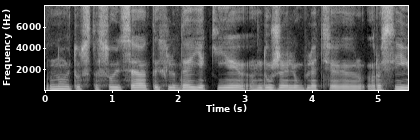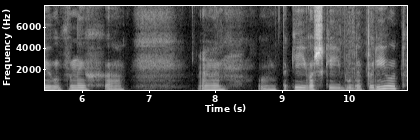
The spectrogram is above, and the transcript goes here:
Ну і тут стосується тих людей, які дуже люблять е, Росію. В них е, е, такий важкий буде період.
